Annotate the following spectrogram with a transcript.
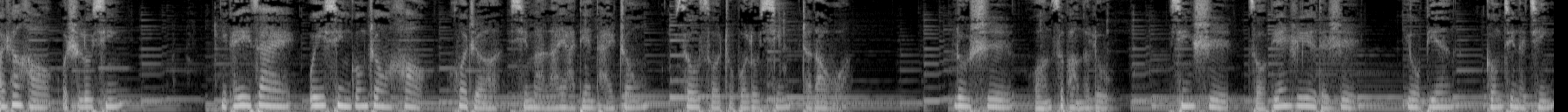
晚上好，我是陆欣。你可以在微信公众号或者喜马拉雅电台中搜索主播陆欣，找到我。陆是王字旁的陆，心是左边日月的日，右边恭敬的敬。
